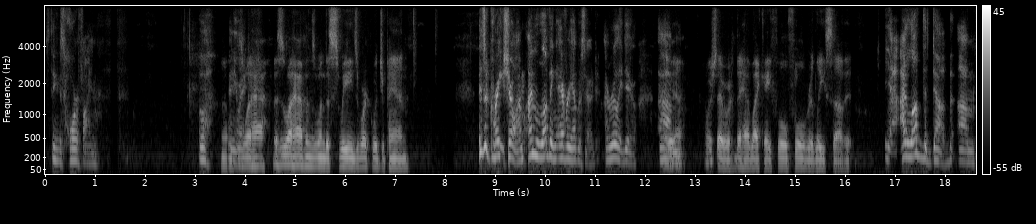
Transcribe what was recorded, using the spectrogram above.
This thing is horrifying. Oh, anyway. This is, what ha- this is what happens when the Swedes work with Japan. It's a great show. I'm I'm loving every episode. I really do. Oh, um, oh, yeah. I wish they were they had like a full full release of it. Yeah, I love the dub. Um,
